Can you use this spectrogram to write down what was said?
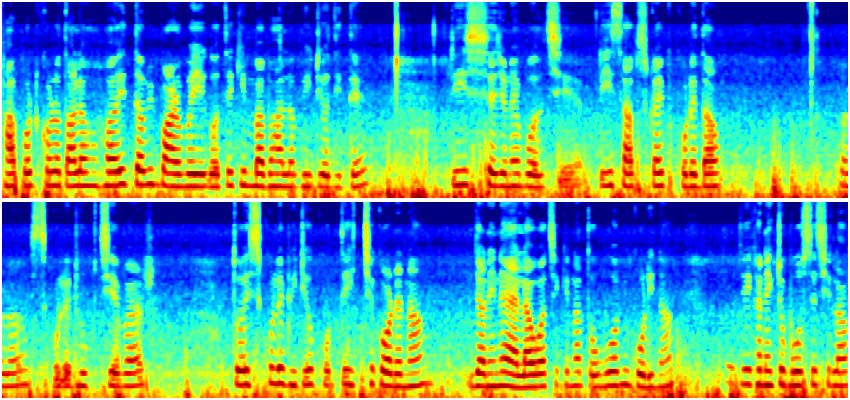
সাপোর্ট করো, তাহলে হয়তো আমি পারব এগোতে কিংবা ভালো ভিডিও দিতে। প্লিজ সেজন্য বলছি প্লিজ সাবস্ক্রাইব করে দাও। বলো স্কুলে ঢুকছি এবার। তো স্কুলে ভিডিও করতে ইচ্ছে করে না। জানি না অ্যালাউ আছে কিনা, তবুও আমি করি না। যে এখানে একটু বসেছিলাম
